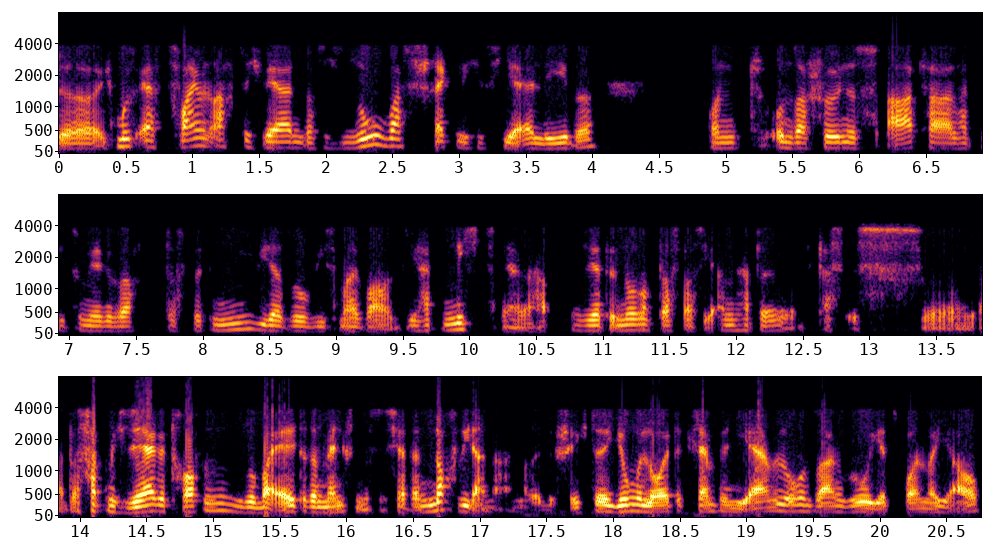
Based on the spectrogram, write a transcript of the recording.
äh, ich muss erst 82 werden, dass ich so was Schreckliches hier erlebe. Und unser schönes Ahrtal hat sie zu mir gesagt, das wird nie wieder so, wie es mal war. Und sie hat nichts mehr gehabt. Sie hatte nur noch das, was sie anhatte. Das ist, äh, das hat mich sehr getroffen. So bei älteren Menschen ist es ja dann noch wieder eine andere Geschichte. Junge Leute krempeln die Ärmel hoch und sagen so, jetzt wollen wir hier auf.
